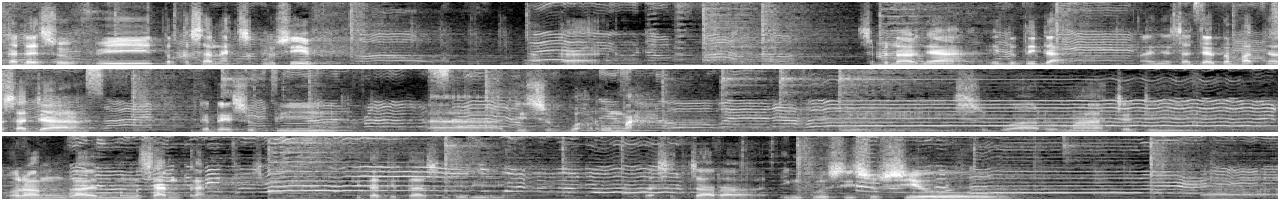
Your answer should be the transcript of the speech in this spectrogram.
kedai Sufi terkesan eksklusif, maka sebenarnya itu tidak, hanya saja tempatnya saja kedai Sufi eh, di sebuah rumah. Di sebuah rumah jadi orang lain mengesankan. Kita kita sendiri kita secara inklusi sosio eh,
